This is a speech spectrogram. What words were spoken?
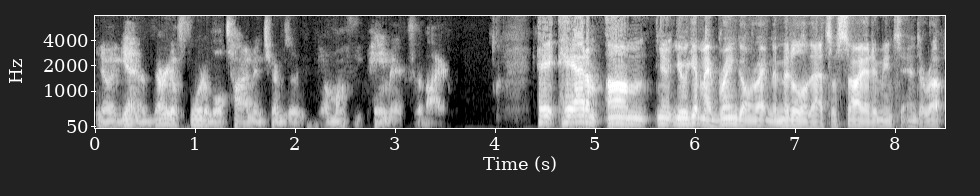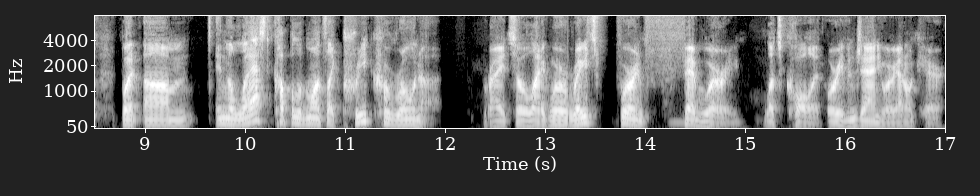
you know, again, a very affordable time in terms of you know, monthly payment for the buyer. Hey, hey, Adam. Um, you know, you were getting my brain going right in the middle of that. So sorry, I didn't mean to interrupt. But um, in the last couple of months, like pre-corona, right? So like where rates were in February, let's call it, or even January, I don't care.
